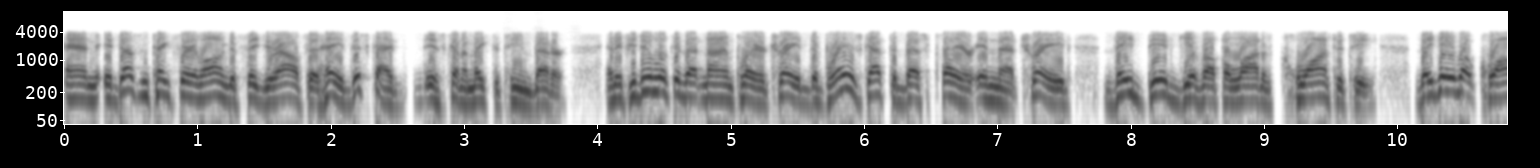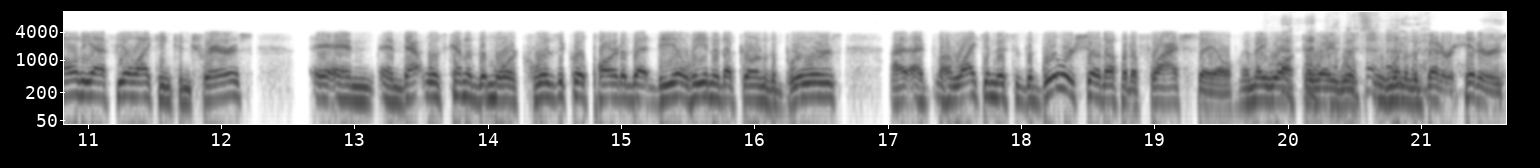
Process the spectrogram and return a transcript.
and it doesn't take very long to figure out that, hey, this guy is going to make the team better. And if you do look at that nine player trade, the Braves got the best player in that trade. They did give up a lot of quantity. They gave up quality, I feel like, in Contreras. And and that was kind of the more quizzical part of that deal. He ended up going to the Brewers. I, I, I liken this: the Brewers showed up at a flash sale, and they walked away with one of the better hitters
